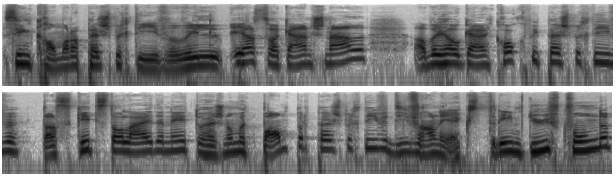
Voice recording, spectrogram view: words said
sind Kameraperspektiven. Weil ich habe zwar gerne schnell, aber ich habe gerne Cockpit-Perspektiven. Das gibt es da leider nicht. Du hast nur die Bumper-Perspektive, die habe ich extrem tief gefunden.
